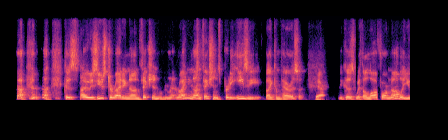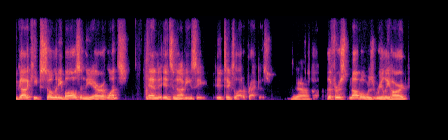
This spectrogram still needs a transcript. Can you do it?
because I was used to writing nonfiction. Writing nonfiction is pretty easy by comparison. Yeah. Because with a long form novel, you got to keep so many balls in the air at once and it's not easy. It takes a lot of practice. Yeah. The first novel was really hard.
